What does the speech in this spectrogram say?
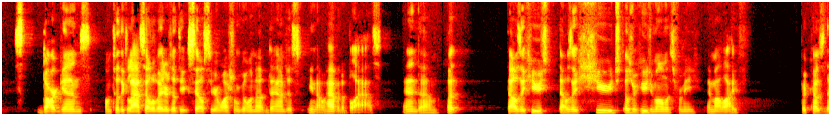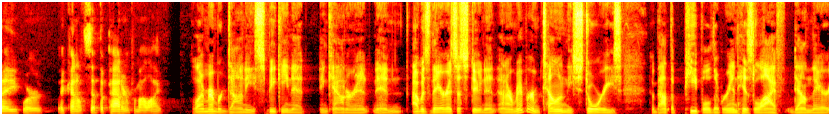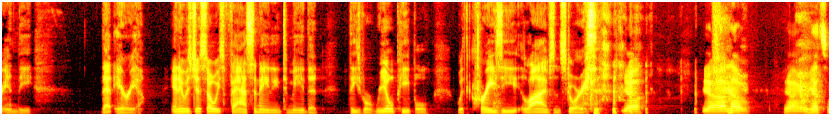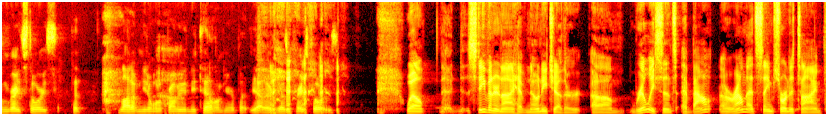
dart guns onto the glass elevators of the Excelsior and watching them going up and down, just you know having a blast. And um, but that was a huge that was a huge those were huge moments for me in my life because they were they kind of set the pattern for my life. Well, I remember Donnie speaking at Encounter, and, and I was there as a student, and I remember him telling these stories about the people that were in his life down there in the that area and it was just always fascinating to me that these were real people with crazy lives and stories. yeah. Yeah, I know. Yeah, we had some great stories that a lot of them you don't want to probably need tell on here, but yeah, there's those great stories. Well, uh, Stephen and I have known each other um, really since about around that same sort of time.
